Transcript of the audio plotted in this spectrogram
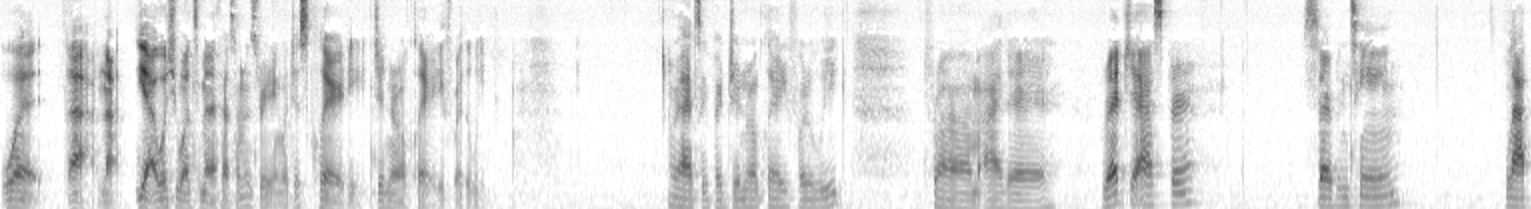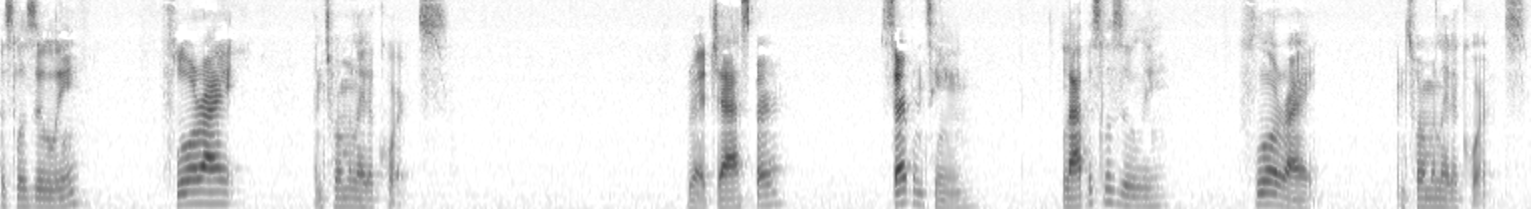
what ah not yeah what you want to manifest from this reading, which is clarity, general clarity for the week. We're asking for general clarity for the week from either red jasper, serpentine, lapis lazuli, fluorite, and tourmaline quartz. Red jasper, serpentine, lapis lazuli, fluorite, and tourmaline quartz.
